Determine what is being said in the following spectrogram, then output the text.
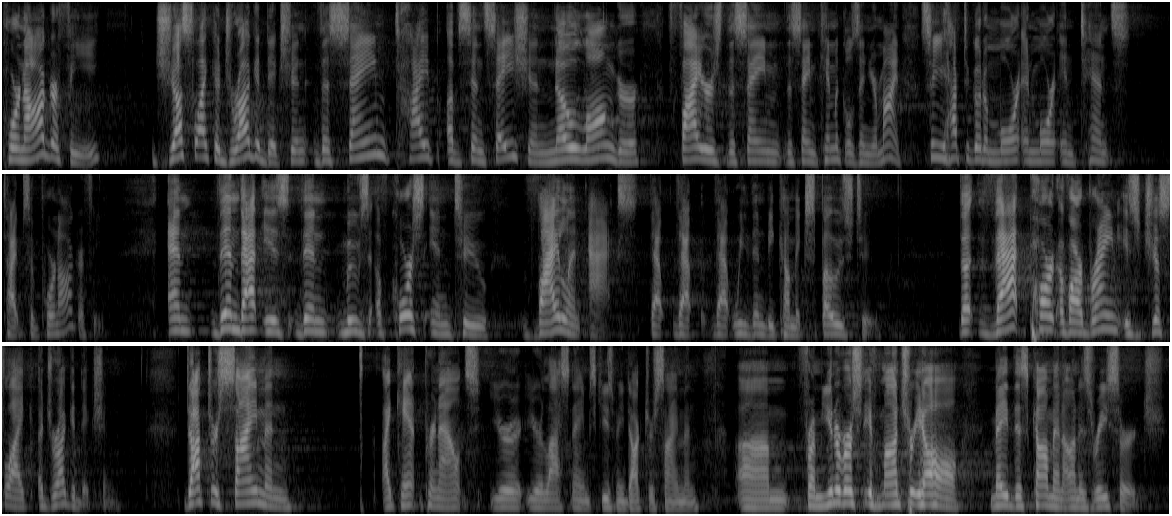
pornography, just like a drug addiction, the same type of sensation no longer fires the same, the same chemicals in your mind. So you have to go to more and more intense types of pornography. And then that is then moves, of course, into violent acts that, that, that we then become exposed to. That that part of our brain is just like a drug addiction. Dr. Simon, I can't pronounce your, your last name, excuse me, Dr. Simon um, from University of Montreal made this comment on his research.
